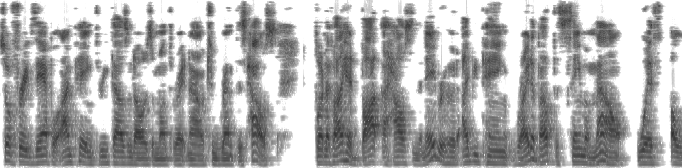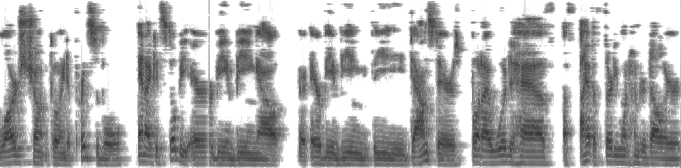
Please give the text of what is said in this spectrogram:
So for example, I'm paying $3,000 a month right now to rent this house. But if I had bought a house in the neighborhood, I'd be paying right about the same amount with a large chunk going to principal and I could still be Airbnb out or Airbnb the downstairs, but I would have, a, I have a $3,100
